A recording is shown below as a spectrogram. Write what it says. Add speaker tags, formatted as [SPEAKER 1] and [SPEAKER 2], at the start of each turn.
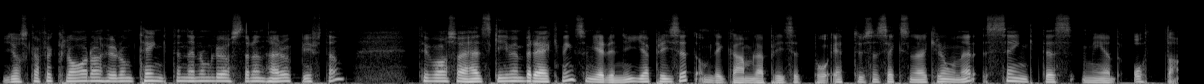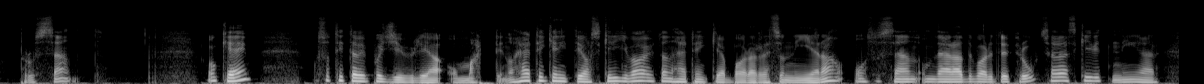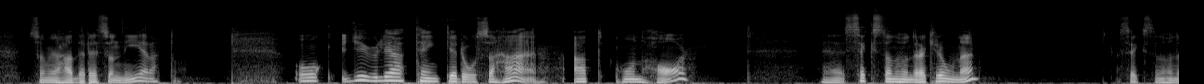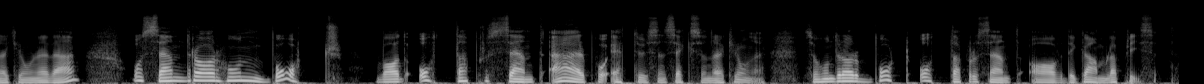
[SPEAKER 1] Jag ska förklara hur de tänkte när de löste den här uppgiften. Det var så här, skriv en beräkning som ger det nya priset om det gamla priset på 1600 kronor sänktes med 8 procent. Okej, okay. och så tittar vi på Julia och Martin och här tänker inte jag skriva utan här tänker jag bara resonera och så sen om det här hade varit ett prov så hade jag skrivit ner som jag hade resonerat. Då. Och Julia tänker då så här att hon har eh, 1600 kronor 1600 kronor där. Och sen drar hon bort vad 8% är på 1600 kronor. Så hon drar bort 8% av det gamla priset.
